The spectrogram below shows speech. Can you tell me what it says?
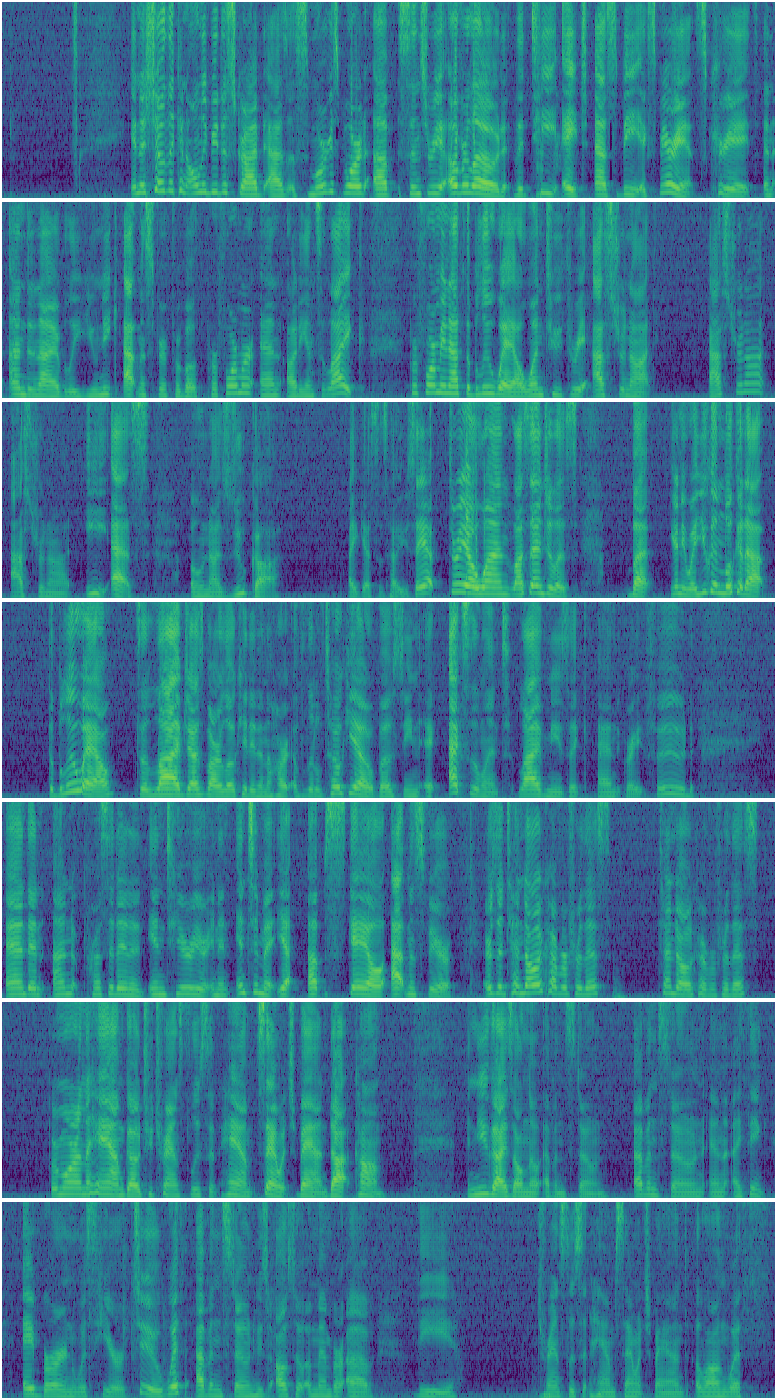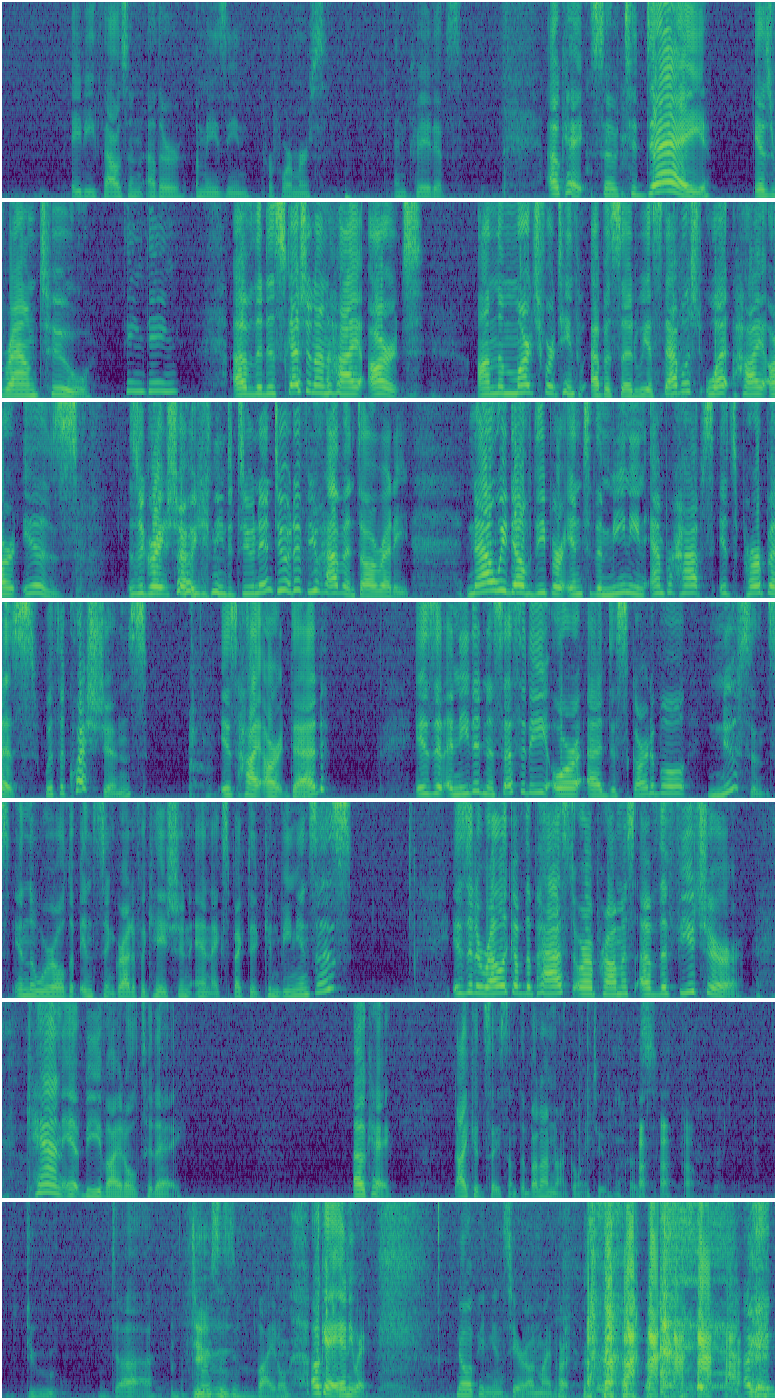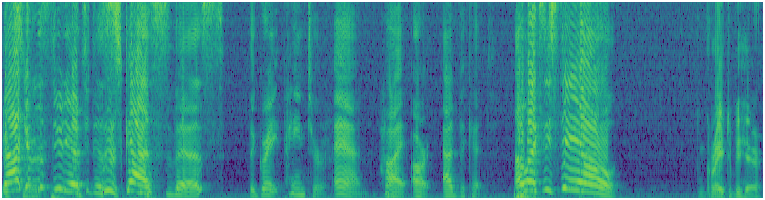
In a show that can only be described as a smorgasbord of sensory overload, the THSB experience creates an undeniably unique atmosphere for both performer and audience alike performing at the Blue Whale 123 Astronaut. Astronaut? Astronaut. ES Onizuka, I guess is how you say it. 301 Los Angeles. But anyway, you can look it up. The Blue Whale, it's a live jazz bar located in the heart of Little Tokyo, boasting excellent live music and great food. And an unprecedented interior in an intimate yet upscale atmosphere. There's a $10 cover for this. $10 cover for this. For more on the ham, go to translucenthamsandwichband.com. And you guys all know Evan Stone. Evan Stone, and I think A. Byrne was here too with Evan Stone, who's also a member of the Translucent Ham Sandwich Band, along with 80,000 other amazing performers and creatives. Okay, so today is round two, ding ding, of the discussion on high art. On the March 14th episode, we established what high art is. It's a great show. You need to tune into it if you haven't already. Now we delve deeper into the meaning and perhaps its purpose with the questions Is high art dead? Is it a needed necessity or a discardable nuisance in the world of instant gratification and expected conveniences? Is it a relic of the past or a promise of the future? Can it be vital today? Okay, I could say something, but I'm not going to because Do. duh. Of Do. course is vital. Okay, anyway. No opinions here on my part. okay, back in the studio to discuss this, the great painter and high art advocate, Alexey Steele. Great to be here.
